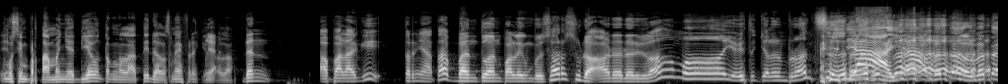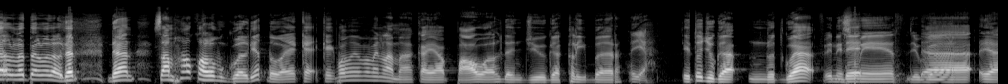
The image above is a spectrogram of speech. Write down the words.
musim pertamanya dia untuk ngelatih Dallas Mavericks gitu Ya. loh. Dan apalagi ternyata bantuan paling besar sudah ada dari lama yaitu Jalan Brunson. ya, ya, betul, betul, betul, betul. Dan dan somehow kalau gue lihat bahwa ya, kayak kayak pemain-pemain lama kayak Powell dan juga Kleber Iya. itu juga menurut gua Finney Smith juga. ya, ya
